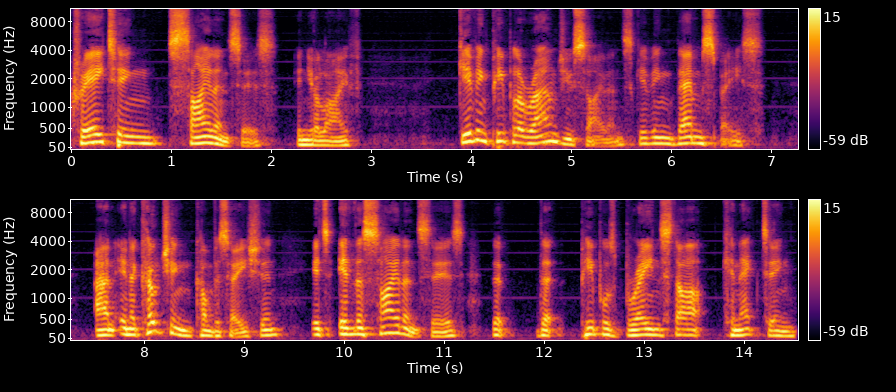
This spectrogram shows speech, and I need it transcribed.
creating silences in your life, giving people around you silence, giving them space, and in a coaching conversation, it's in the silences that that people's brains start connecting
